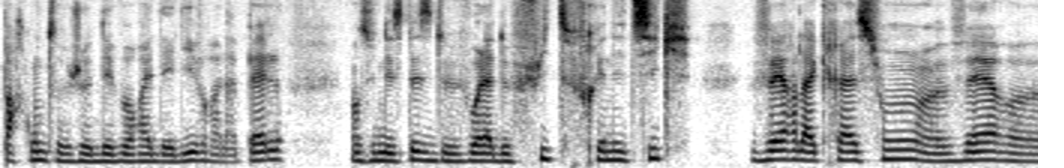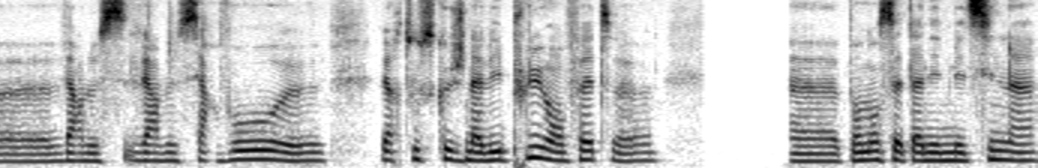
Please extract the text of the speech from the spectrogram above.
Par contre, je dévorais des livres à la pelle dans une espèce de voilà de fuite frénétique vers la création, euh, vers vers le vers le cerveau, vers tout ce que je n'avais plus en fait pendant cette année de médecine là.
